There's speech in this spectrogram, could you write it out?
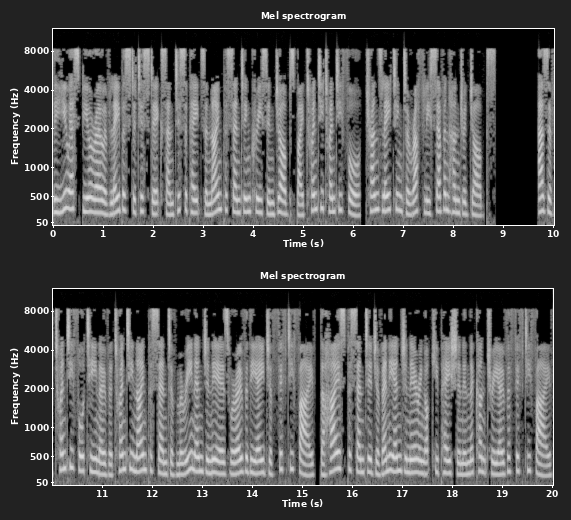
The U.S. Bureau of Labor Statistics anticipates a 9% increase in jobs by 2024, translating to roughly 700 jobs. As of 2014 over 29% of marine engineers were over the age of 55, the highest percentage of any engineering occupation in the country over 55.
